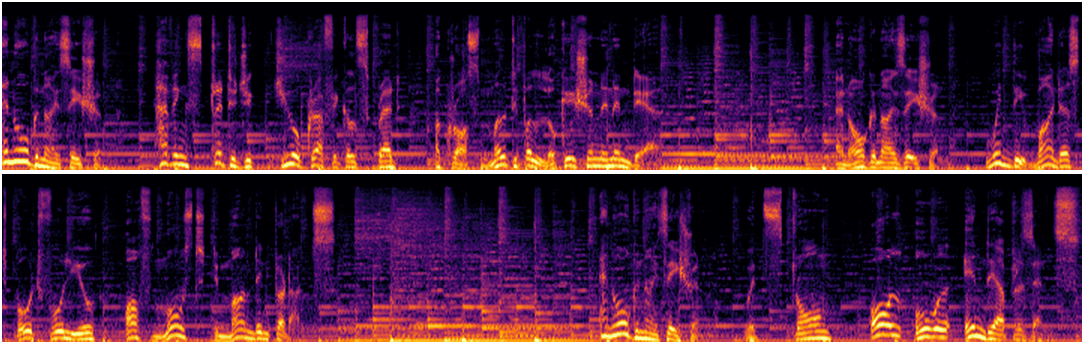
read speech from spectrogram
An organization having strategic geographical spread across multiple locations in India. An organization with the widest portfolio of most demanding products. An organization with strong all over India presence.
